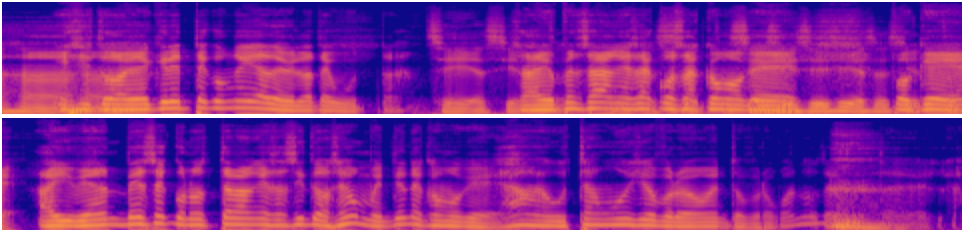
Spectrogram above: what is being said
ajá. Y si todavía quieres estar con ella, de verdad te gusta. Sí, es O cierto. sea, yo pensaba en esas Es cosas cierto. como Sí, que... Sí, sí, sí, eso es Porque cierto. hay veces que uno estaba en esa situación, ¿me entiendes? Como que, ah, me gusta mucho, pero de momento, pero ¿cuándo te gusta de verdad?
